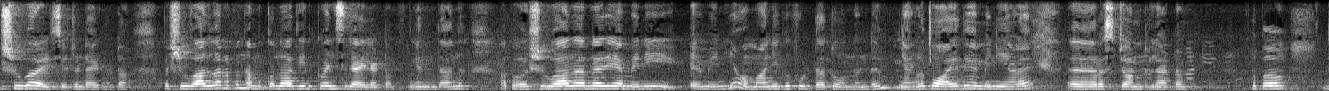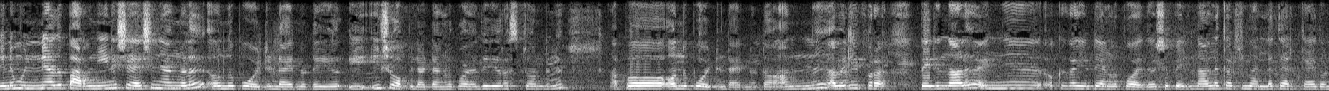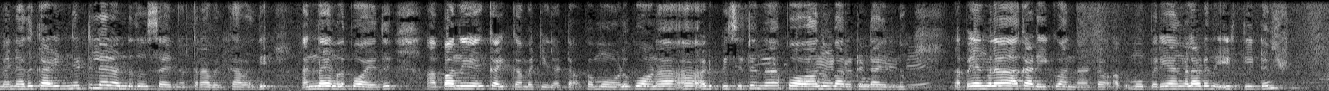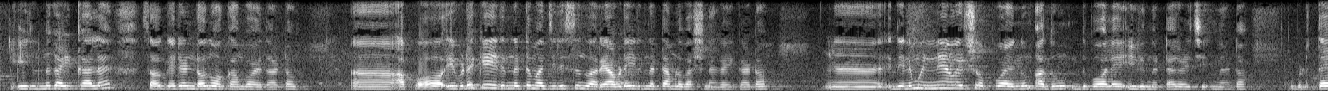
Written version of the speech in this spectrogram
ഷുവ കഴിച്ചിട്ടുണ്ടായിരുന്നു കേട്ടോ അപ്പോൾ ഷുവ എന്ന് പറഞ്ഞപ്പോൾ നമുക്കൊന്നും ആദ്യം എനിക്ക് മനസ്സിലായില്ല കേട്ടോ എന്താന്ന്? അപ്പോൾ ഷുവ എന്ന് പറഞ്ഞാൽ യമനി യമനി ഒമാനിയൊക്കെ ഫുഡാണ് തോന്നുന്നുണ്ട്. ഞങ്ങൾ പോയത് യമനിയാളെ റെസ്റ്റോറന്റിലാട്ടോ അപ്പോൾ ഇതിന് മുന്നേ അത് പറഞ്ഞതിന് ശേഷം ഞങ്ങൾ ഒന്ന് പോയിട്ടുണ്ടായിരുന്നു കേട്ടോ ഈ ഈ ഷോപ്പിലാട്ടോ ഞങ്ങൾ പോയത് ഈ റെസ്റ്റോറന്റിൽ അപ്പോൾ ഒന്ന് പോയിട്ടുണ്ടായിരുന്നു കേട്ടോ അന്ന് അവർ പ്ര പെരുന്നാൾ കഴിഞ്ഞ് ഒക്കെ കഴിഞ്ഞിട്ട് ഞങ്ങൾ പോയത്. പക്ഷെ പെരുന്നാളിനൊക്കെ അടുത്ത് നല്ല തിരക്കായതുകൊണ്ട് തന്നെ അത് കഴിഞ്ഞിട്ടില്ല രണ്ട് ദിവസമായിരുന്നു അത്ര അവർക്ക് അവധി. അന്നാണ് ഞങ്ങൾ പോയത്. അപ്പോൾ അന്ന് കഴിക്കാൻ പറ്റിയില്ല കേട്ടോ അപ്പോൾ മോൾ പോണ അടുപ്പിച്ചിട്ട് ഇന്ന് പോകാമെന്നും പറഞ്ഞിട്ടുണ്ടായിരുന്നു. അപ്പോൾ ഞങ്ങൾ ആ കടയിലേക്ക് വന്നാട്ടോ അപ്പോൾ മൂപ്പര് ഞങ്ങളവിടെ ഇരുത്തിയിട്ട് ഇരുന്ന് കഴിക്കാൻ സൗകര്യം ഉണ്ടോ നോക്കാൻ പോയതാട്ടോ. അപ്പോൾ ഇവിടെയൊക്കെ ഇരുന്നിട്ട് മജ്ലിസ് എന്ന് പറയും. അവിടെ ഇരുന്നിട്ട് നമ്മൾ ഭക്ഷണം കഴിക്കാം കേട്ടോ. ഇതിന് മുന്നേ ഞങ്ങളൊരു ഷോപ്പ് പോയെന്നും അതും ഇതുപോലെ ഇരുന്നിട്ടാണ് കഴിച്ചിരുന്നത് കേട്ടോ. ഇവിടുത്തെ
